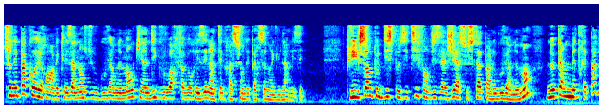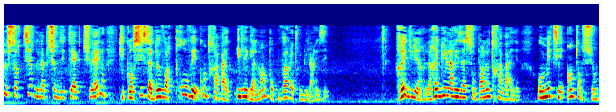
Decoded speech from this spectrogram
Ce n'est pas cohérent avec les annonces du gouvernement qui indiquent vouloir favoriser l'intégration des personnes régularisées. Puis il semble que le dispositif envisagé à ce stade par le gouvernement ne permettrait pas de sortir de l'absurdité actuelle qui consiste à devoir prouver qu'on travaille illégalement pour pouvoir être régularisé. Réduire la régularisation par le travail aux métiers en tension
